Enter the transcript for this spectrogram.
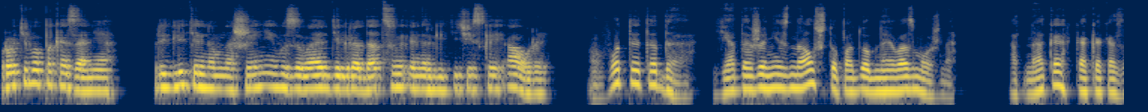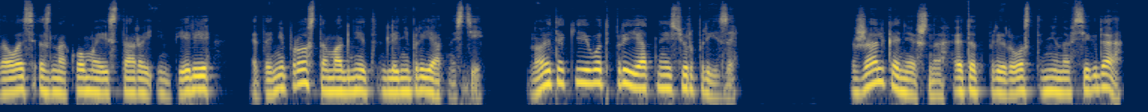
Противопоказания. При длительном ношении вызывает деградацию энергетической ауры. Вот это да! Я даже не знал, что подобное возможно. Однако, как оказалось, знакомые из Старой Империи – это не просто магнит для неприятностей, но и такие вот приятные сюрпризы. Жаль, конечно, этот прирост не навсегда.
